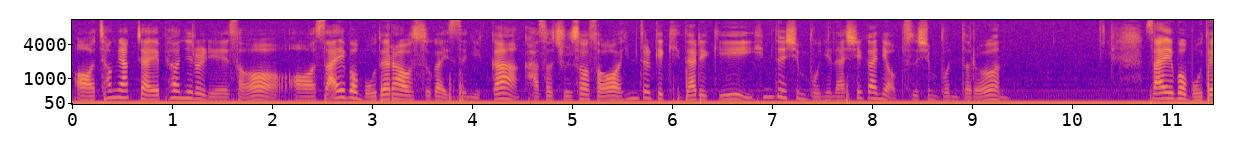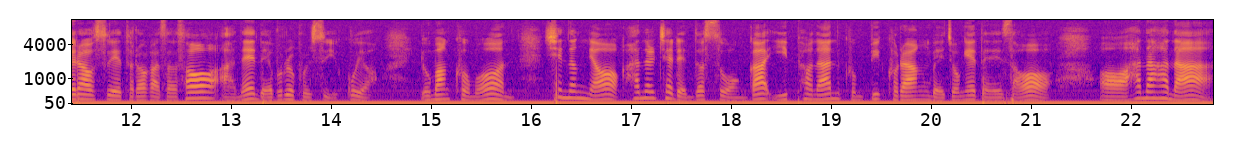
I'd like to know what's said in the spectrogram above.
어, 청약자의 편의를 위해서 어, 사이버 모델하우스가 있으니까 가서 줄 서서 힘들게 기다리기 힘드신 분이나 시간이 없으신 분들은 사이버 모델하우스에 들어가서 안에 내부를 볼 수 있고요. 요만큼은 신흥역 하늘채 랜더스원과 이편한 금빛 그랑 매종에 대해서 어, 하나하나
